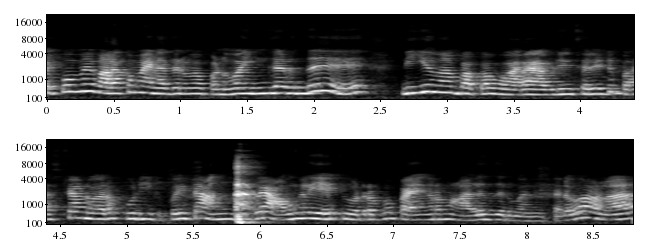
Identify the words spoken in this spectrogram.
எப்பவுமே வழக்கமா என்ன தெரியுமா பண்ணுவா? இங்க இருந்து நீயும் தான் பாப்பா வர அப்படின்னு சொல்லிட்டு பஸ் ஸ்டாண்ட் வர கூட்டிட்டு போயிட்டு அங்க போய் அவங்களே ஏத்தி விடுறப்ப பயங்கரமா அழுதுருவாங்க தடவை அவனால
